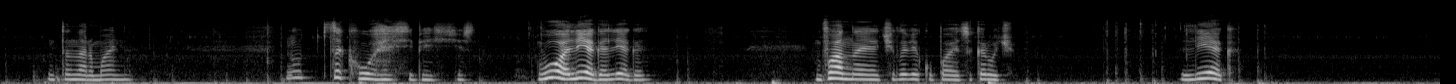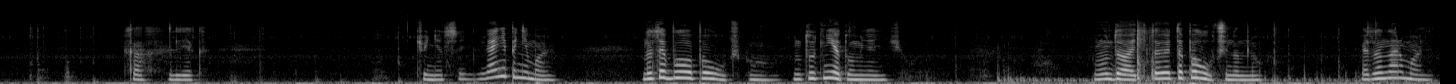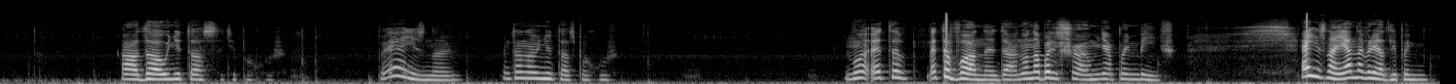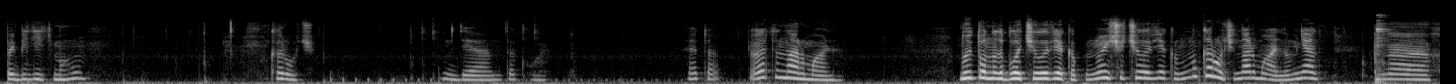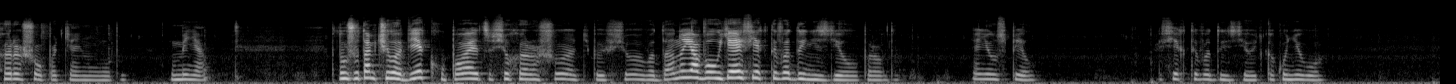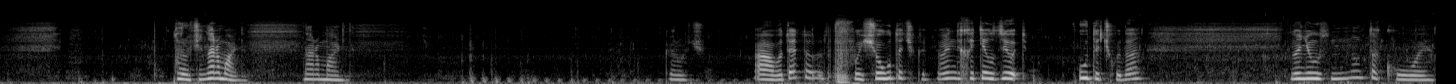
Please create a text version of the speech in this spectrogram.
Это нормально. Ну, такое себе, если честно. Во, Лего, Лего. Ванная человек купается, короче. Лег. Хах, Лег. Че не оценил? Я не понимаю. Но это было получше, по-моему. Ну тут нет у меня ничего. Ну да, это, это получше намного. Это нормально. А, да, унитаз, кстати, похож. Ну, я не знаю. Это на унитаз похоже. Но это, это ванная, да, но она большая, у меня поменьше. Я не знаю, я навряд ли победить могу. Короче. Да, такое. Это, это нормально. Ну и то надо было человека, ну еще человеком. Ну, короче, нормально. У меня на хорошо потянуло бы. У меня. Потому что там человек купается, все хорошо, типа, все, вода. Но я, во- я эффекты воды не сделал, правда. Я не успел. Эффекты воды сделать, как у него. Короче, нормально. Нормально. Короче. А, вот это еще уточка. Он хотел сделать уточку, да? Но не Ну, такое.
